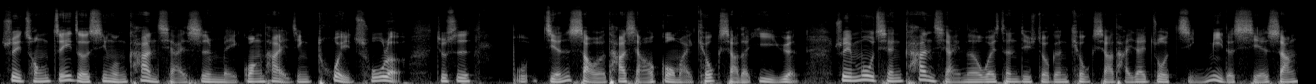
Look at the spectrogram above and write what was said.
所以从这则新闻看起来，是美光它已经退出了，就是。减少了他想要购买 Qxia 的意愿，所以目前看起来呢，Western Digital 跟 Qxia 还在做紧密的协商，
